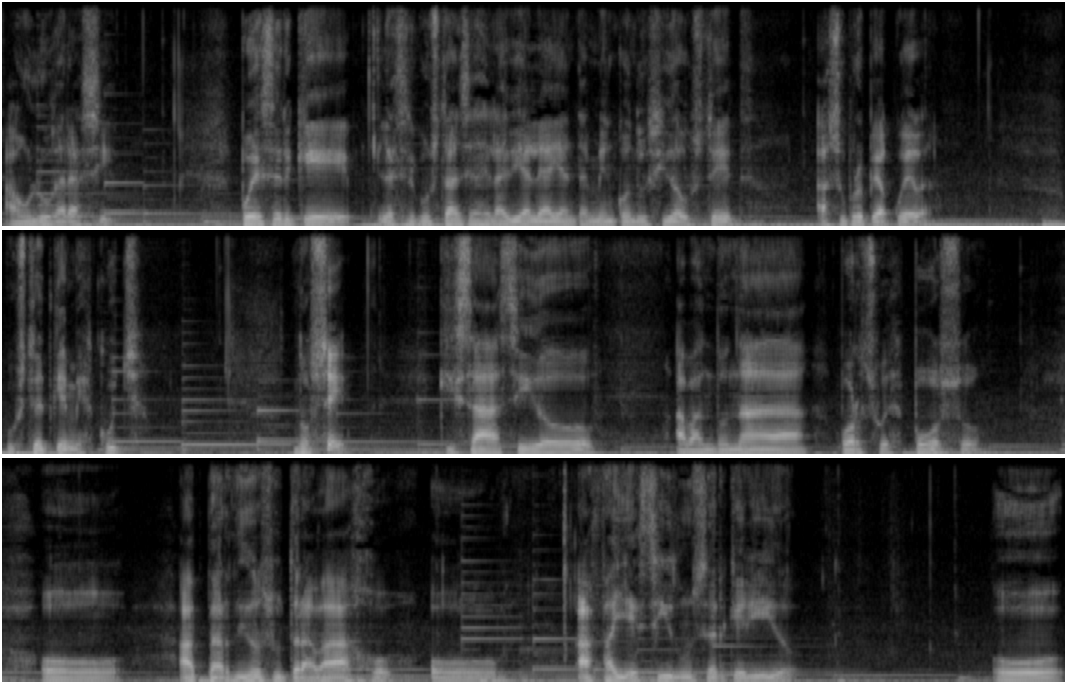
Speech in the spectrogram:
a un lugar así. Puede ser que las circunstancias de la vida le hayan también conducido a usted a su propia cueva. Usted que me escucha. No sé, quizá ha sido abandonada por su esposo o ha perdido su trabajo o ha fallecido un ser querido o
